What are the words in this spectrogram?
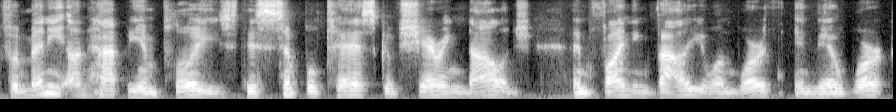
For many unhappy employees, this simple task of sharing knowledge and finding value and worth in their work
